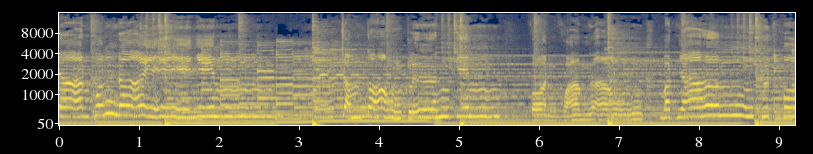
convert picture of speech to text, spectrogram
ยาขันวอำต้อง กลืนกินก่อนความเหงา บัดยามคือทอ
